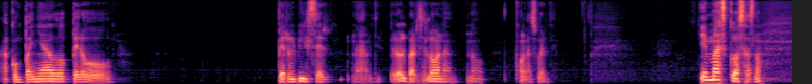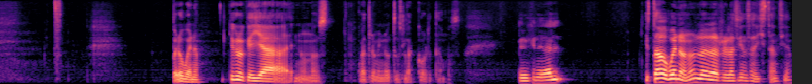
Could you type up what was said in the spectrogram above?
acompañado pero pero el Bilser, pero el Barcelona, ¿no? Con la suerte. Y hay más cosas, ¿no? Pero bueno, yo creo que ya en unos cuatro minutos la cortamos. Pero en general, estaba bueno, ¿no? Las relaciones a distancia.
